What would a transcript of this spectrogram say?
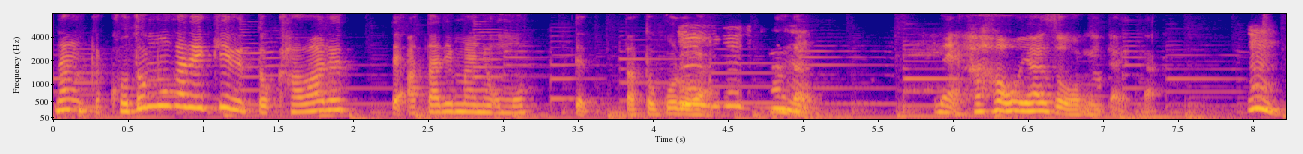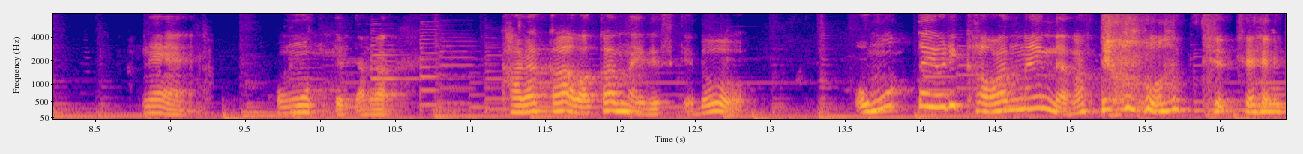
なんか子供ができると変わるって当たり前に思ってたところが、なんだろう。ね母親像みたいな。うん。ね思ってたらからかわかんないですけど思ったより変わんないんだなって思ってて。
